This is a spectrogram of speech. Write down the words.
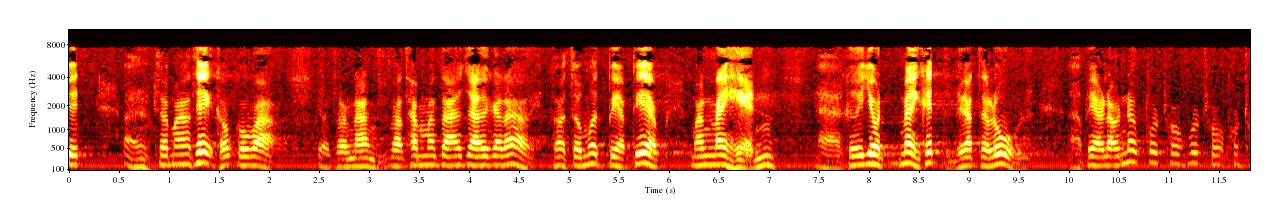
จิตสมาธิเขาก็ว่าเดี๋ยวตรงนั้นว่าธรรมตาใจก็ได้ก็สมมุติเปรียบเทียบมันไม่เห็นคือหยุดไม่คิดเหลือแต่รู้ เพียงเรานึกพุทโธพุทโธพุทโธ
